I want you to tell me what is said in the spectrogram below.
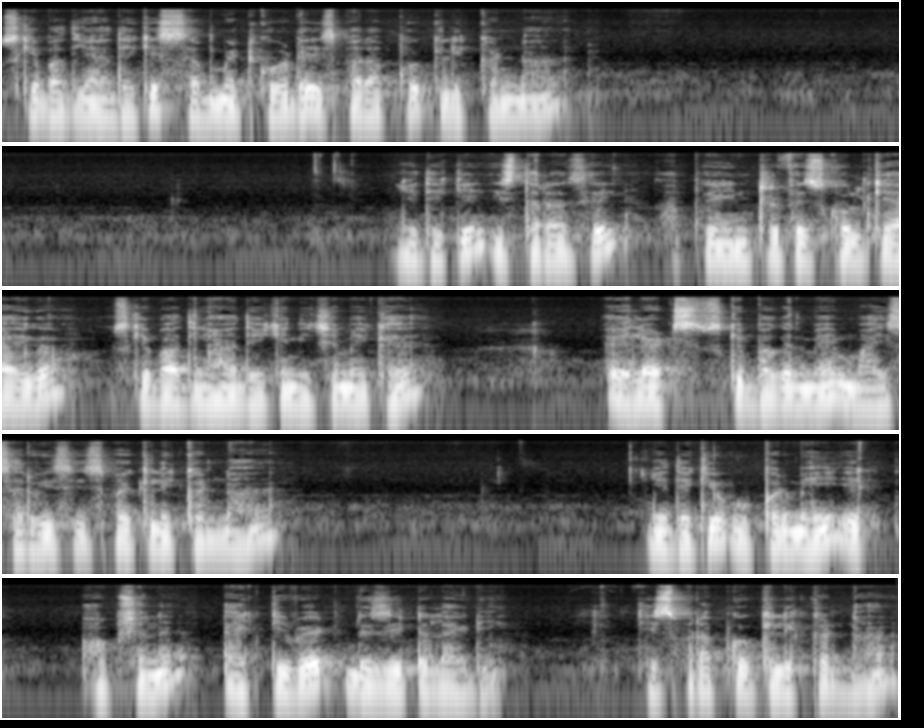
उसके बाद यहाँ देखिए सबमिट कोड है, इस पर आपको क्लिक करना है। ये देखिए इस तरह से आपका इंटरफेस खोल के आएगा। उसके बाद यहाँ देखिए नीचे में एक है एलर्ट्स के बगल में माई सर्विस इस पर क्लिक करना है। ये देखिए, ऊपर में ही एक ऑप्शन है एक्टिवेट डिजिटल आईडी इस पर आपको क्लिक करना है।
